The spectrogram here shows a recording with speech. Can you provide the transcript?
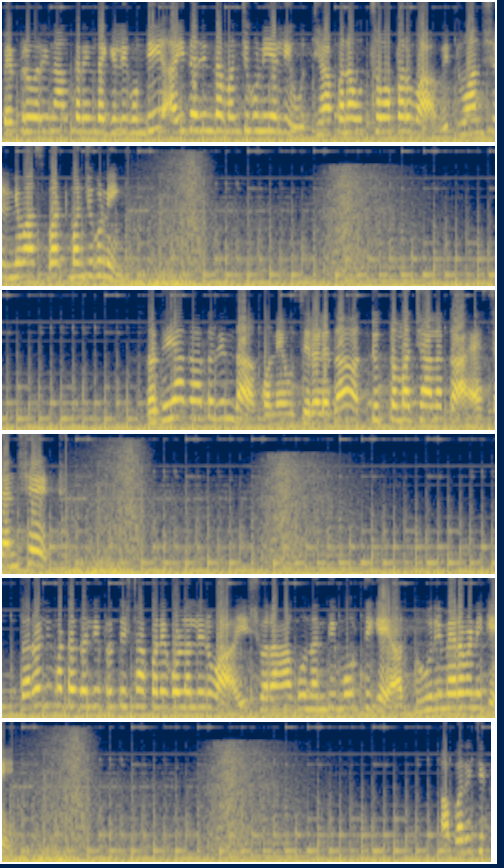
ಫೆಬ್ರವರಿ ನಾಲ್ಕರಿಂದ ಗಿಳಿಗುಂಡಿ, ಐದರಿಂದ ಮಂಜುಗುಣಿಯಲ್ಲಿ ಉದ್ಯಾಪನ ಉತ್ಸವ ಪರ್ವ. ವಿದ್ವಾನ್ ಶ್ರೀನಿವಾಸ್ ಭಟ್ ಮಂಜುಗುಣಿ. ಹೃದಯಾಘಾತದಿಂದ ಕೊನೆ ಉಸಿರೆಳೆದ ಅತ್ಯುತ್ತಮ ಚಾಲಕ ಎಸ್ಎನ್ ಶೇಟ್. ತರಳಿ ಮಠದಲ್ಲಿ ಪ್ರತಿಷ್ಠಾಪನೆಗೊಳ್ಳಲಿರುವ ಈಶ್ವರ ಹಾಗೂ ನಂದಿ ಮೂರ್ತಿಗೆ ಅದ್ದೂರಿ ಮೆರವಣಿಗೆ. ಅಪರಿಚಿತ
